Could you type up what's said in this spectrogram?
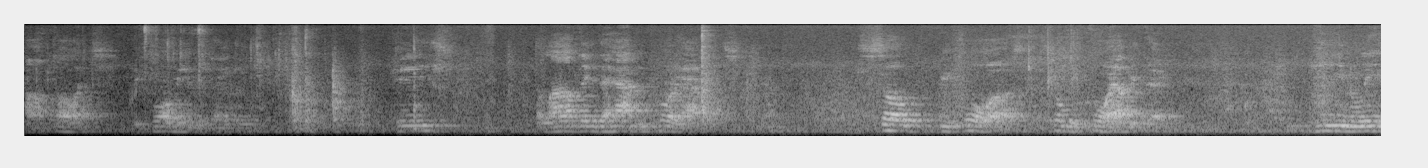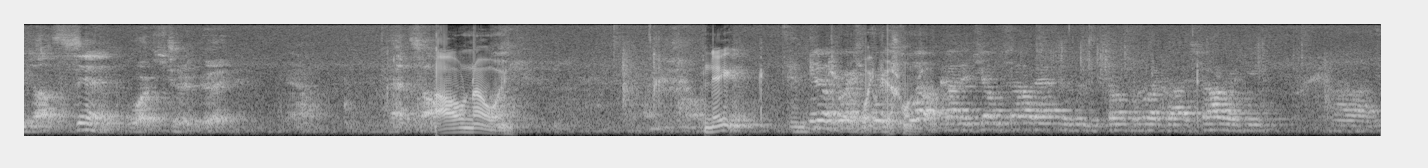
Our thoughts before think. He's allowed things to happen before it happens. So before us, so before everything. He even leaves our sin works to the good. You know? That's all. all knowing. Nick, You know, verse Wait, verse 12 kind of jumps out after me when you talk about God's sovereignty. uh,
